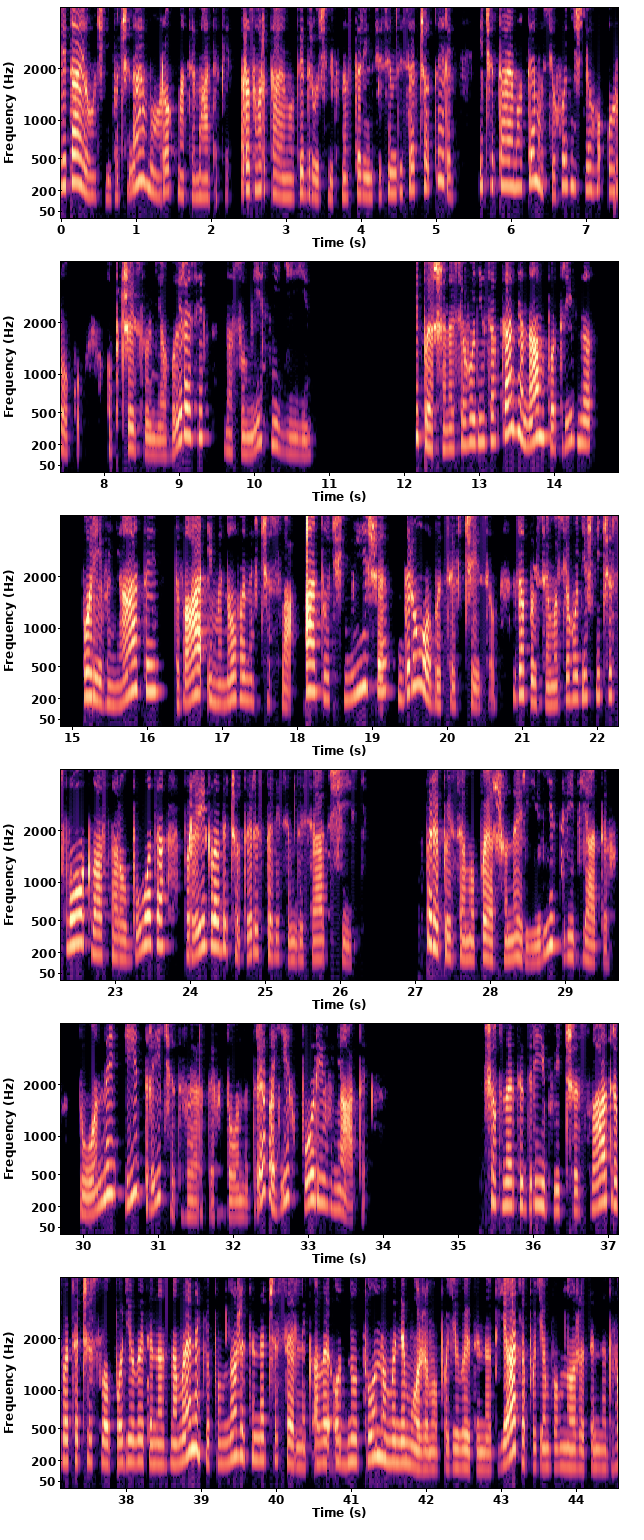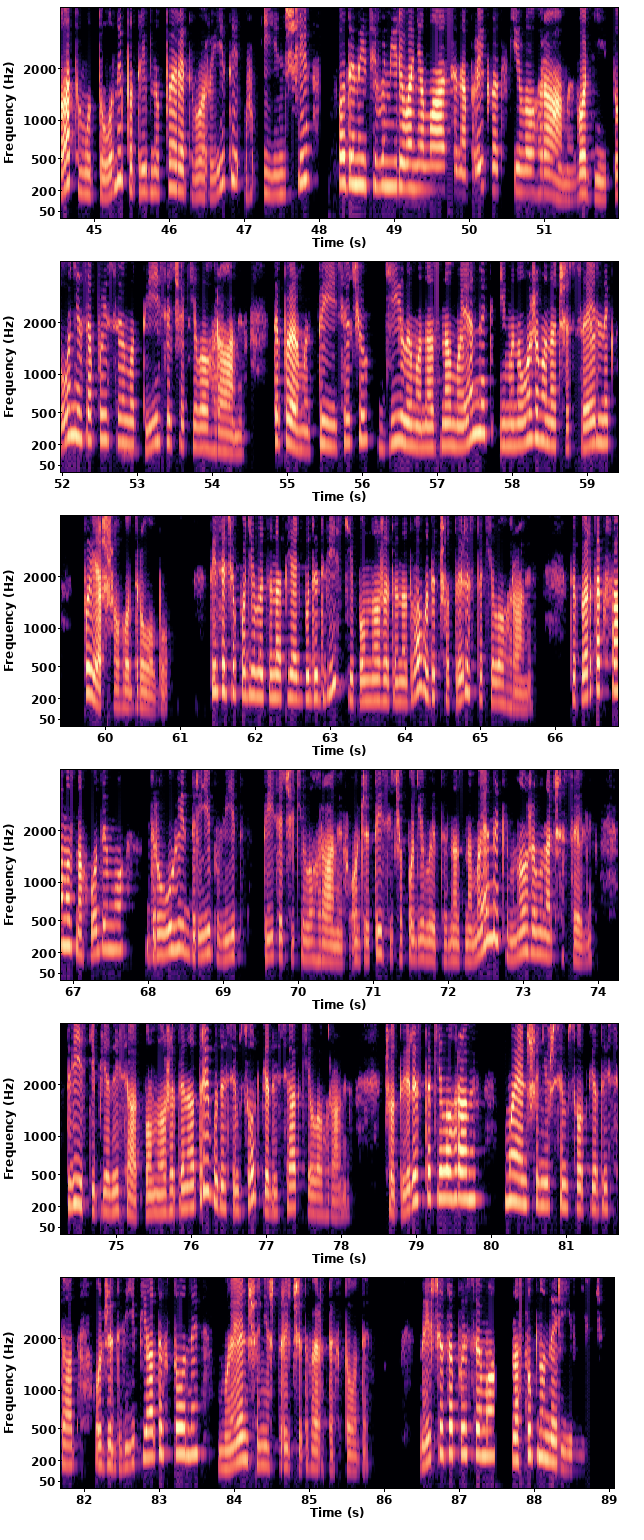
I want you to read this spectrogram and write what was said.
Вітаю учні! Починаємо урок математики. Розгортаємо підручник на сторінці 74 і читаємо тему сьогоднішнього уроку обчислення виразів на сумісні дії. І перше на сьогодні завдання нам потрібно порівняти два іменованих числа, а точніше дроби цих чисел. Записуємо сьогоднішнє число, класна робота, приклади 486. Переписуємо першу нерівність 2 п'ятих тонни і 3 четвертих тонни. Треба їх порівняти. Щоб знайти дріб від числа, треба це число поділити на знаменник і помножити на чисельник, але одну тонну ми не можемо поділити на 5, а потім помножити на 2, тому тонни потрібно перетворити в інші одиниці вимірювання маси, наприклад, в кілограми. В одній тоні записуємо 1000 кілограмів. Тепер ми 1000 ділимо на знаменник і множимо на чисельник першого дробу. 1000 поділити на 5 буде 200 і помножити на 2 буде 400 кг. Тепер так само знаходимо другий дріб від 1000 кг. Отже, 1000 поділити на знаменник і множимо на чисельник. 250 помножити на 3 буде 750 кг. 400 кг менше, ніж 750, отже 2 п'ятих тони менше, ніж 3 четвертих тони. Нижче записуємо наступну нерівність.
